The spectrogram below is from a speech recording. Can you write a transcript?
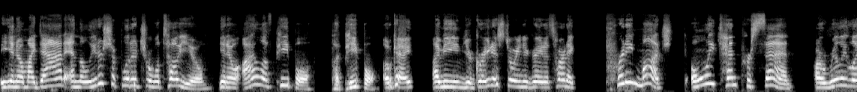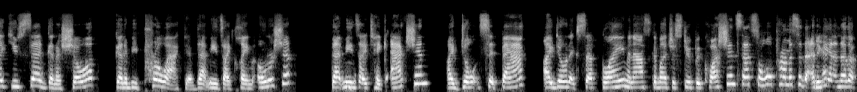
you know, my dad and the leadership literature will tell you, you know, I love people, but people, okay? I mean, your greatest joy and your greatest heartache, pretty much only 10% are really, like you said, going to show up, going to be proactive. That means I claim ownership. That means I take action. I don't sit back. I don't accept blame and ask a bunch of stupid questions. That's the whole premise of that. And Yeah. again, another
